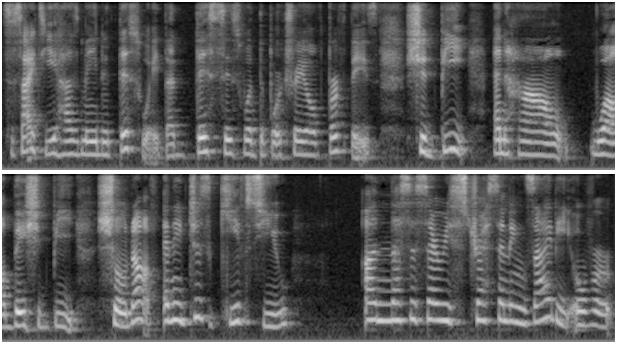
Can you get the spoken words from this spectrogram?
society has made it this way that this is what the portrayal of birthdays should be and how well they should be shown off. And it just gives you unnecessary stress and anxiety over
